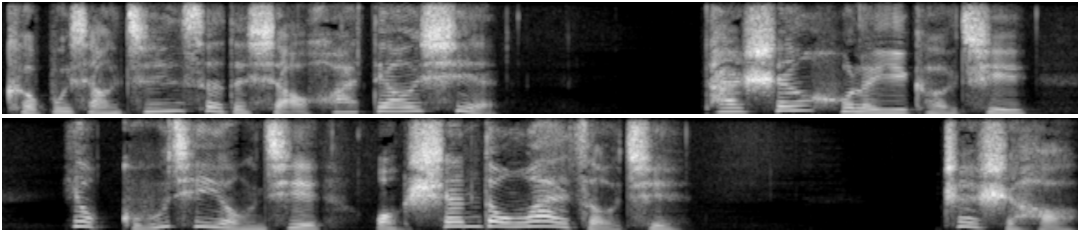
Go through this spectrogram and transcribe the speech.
可不想金色的小花凋谢，它深呼了一口气。又鼓起勇气往山洞外走去。这时候，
